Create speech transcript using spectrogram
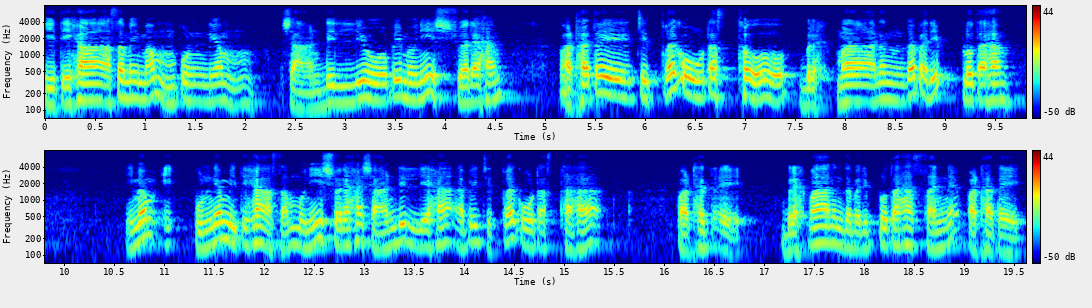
इतिहासमिमं पुण्यं शाण्डिल्योऽपि मुनीश्वरः। पठते चित्रकूटस्थो ब्रह्मानन्दपरिप्लुतः। इमं पुण्यम् इतिहासं मुनीश्वरः, शाण्डिल्यः अपि चित्रकूटस्थः। पठते ब्रह्मानन्दपरिप्लुतः सन् पठते।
